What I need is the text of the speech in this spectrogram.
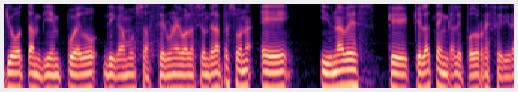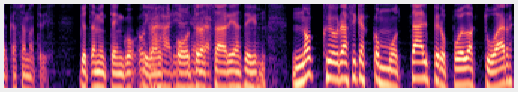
yo también puedo, digamos, hacer una evaluación de la persona y una vez que, que la tenga, le puedo referir a Casa Matriz yo también tengo otras digamos, áreas otras áreas de, no geográficas como tal, pero puedo actuar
